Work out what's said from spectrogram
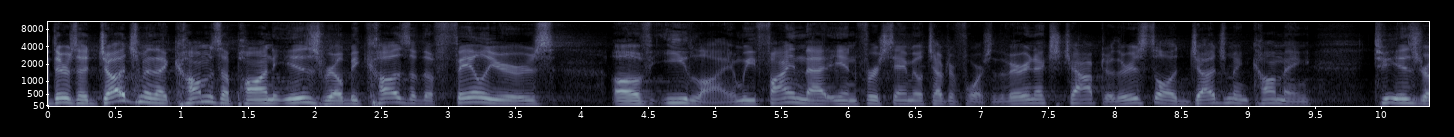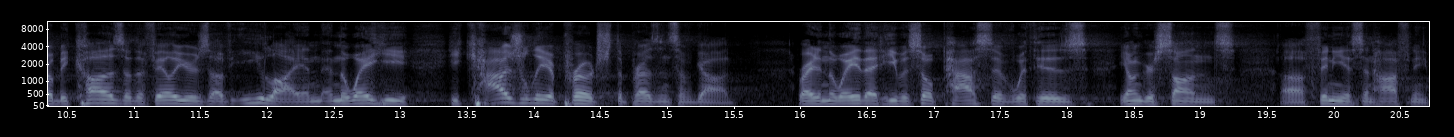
But there's a judgment that comes upon Israel because of the failures of Eli. And we find that in 1 Samuel chapter 4. So, the very next chapter, there is still a judgment coming to Israel because of the failures of Eli and, and the way he, he casually approached the presence of God, right? In the way that he was so passive with his younger sons, uh, Phinehas and Hophni.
